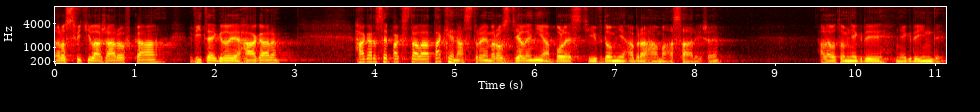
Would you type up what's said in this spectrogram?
rozsvítila žárovka, víte, kdo je Hagar. Hagar se pak stala také nástrojem rozdělení a bolesti v domě Abrahama a Sáry, že? Ale o tom někdy, někdy jindy.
